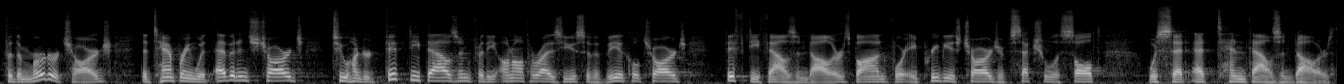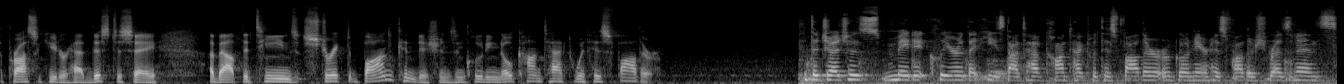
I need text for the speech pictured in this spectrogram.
for the murder charge, the tampering with evidence charge, $250,000 for the unauthorized use of a vehicle charge, $50,000 bond for a previous charge of sexual assault was set at $10,000. The prosecutor had this to say about the teen's strict bond conditions, including no contact with his father. The judge has made it clear that he's not to have contact with his father or go near his father's residence,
